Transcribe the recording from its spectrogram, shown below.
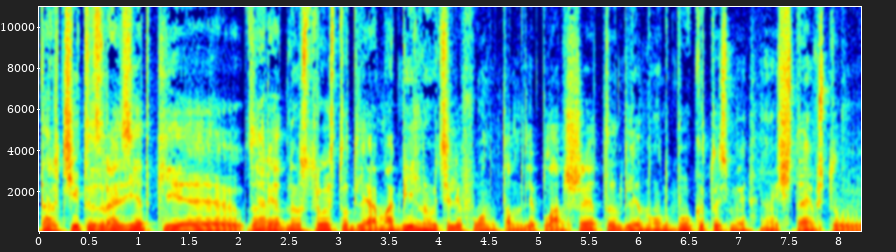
Торчит из розетки зарядное устройство для мобильного телефона, там, для планшета, для ноутбука. То есть мы э, считаем, что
